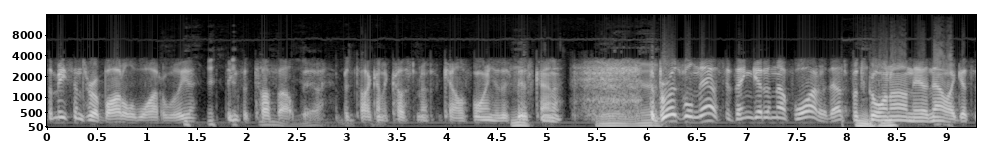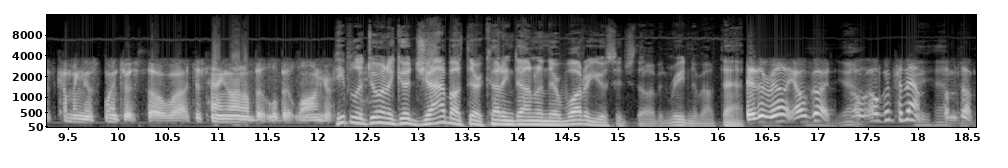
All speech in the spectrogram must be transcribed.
Somebody sends her a bottle of water, will you? Things are tough out there. I've been talking to customers in California. This is kind of. The birds will nest if they can get enough water. That's what's going on there now. I guess it's coming this winter, so uh, just hang on a bit, little bit longer. People are doing a good job out there cutting down on their water usage, though. I've been reading about that. Is it really? Oh, good. Oh, oh, good for them. Thumbs up.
